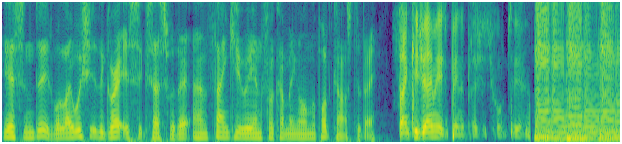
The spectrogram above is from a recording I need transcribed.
Yes, indeed. Well, I wish you the greatest success with it, and thank you, Iain, for coming on the podcast today. Thank you, Jamie. It's been a pleasure talking to you.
